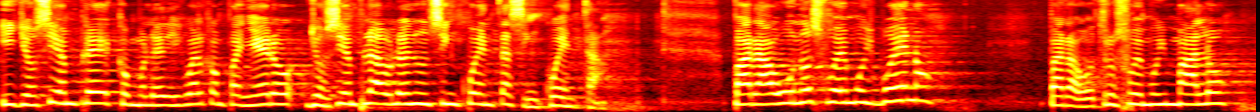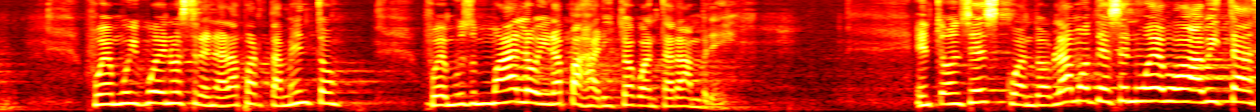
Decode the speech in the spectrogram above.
y yo siempre, como le digo al compañero, yo siempre hablo en un 50-50. Para unos fue muy bueno, para otros fue muy malo. Fue muy bueno estrenar apartamento. Fue muy malo ir a Pajarito a aguantar hambre. Entonces, cuando hablamos de ese nuevo hábitat,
